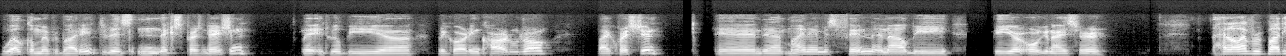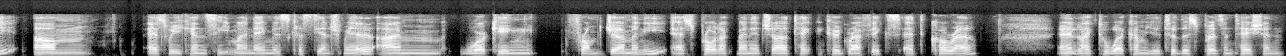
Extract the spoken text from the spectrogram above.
Welcome everybody to this next presentation. It will be uh, regarding CorelDRAW by Christian. And uh, my name is Finn and I'll be, be your organizer. Hello everybody. Um, as we can see, my name is Christian Schmel. I'm working from Germany as product manager technical graphics at Corel and I'd like to welcome you to this presentation.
